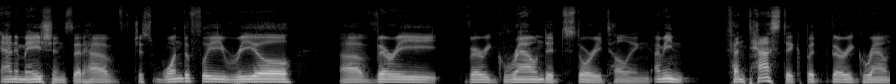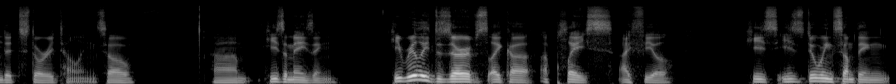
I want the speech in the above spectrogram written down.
animations that have just wonderfully real, uh, very very grounded storytelling. I mean, fantastic but very grounded storytelling. So um, he's amazing. He really deserves like a, a place. I feel he's he's doing something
